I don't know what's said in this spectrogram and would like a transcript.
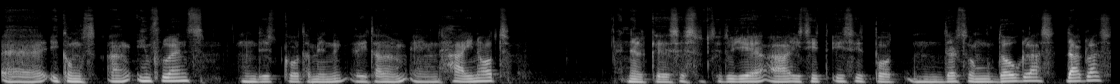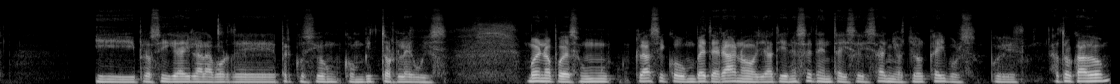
eh, Icons and Influence, un disco también editado en, High Note, en el que se sustituye a Isit Isit por Derson Douglas, Douglas y prosigue ahí la labor de percusión con Victor Lewis. Bueno, pues un clásico, un veterano, ya tiene 76 años, George Cables, pues ha tocado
